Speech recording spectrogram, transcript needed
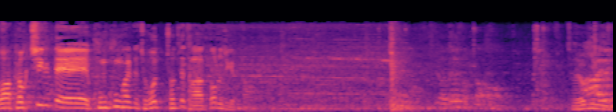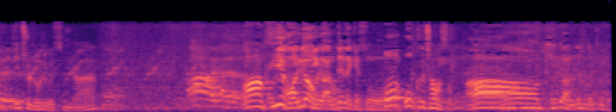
와, 벽 칠 때, 쿵쿵 할 때 저거, 저때 다 떨어지겠다. 자, 여기는 빛을 노리고 있습니다. 아, 귀에 걸려. 귀가 안 되네, 계속. 어? 어, 근데 잡았어. 아, 귀가 안 된다, 귀가.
